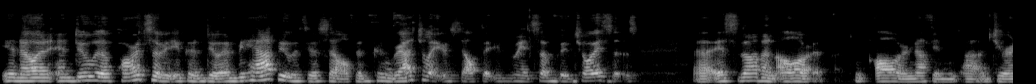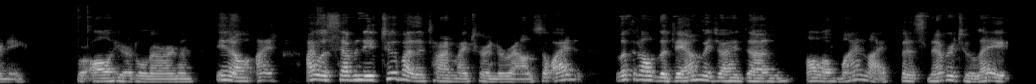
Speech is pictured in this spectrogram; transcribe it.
You know, and, and do the parts of it you can do and be happy with yourself and congratulate yourself that you've made some good choices. Uh, it's not an all or, all or nothing uh, journey. We're all here to learn. And, you know, I, I was 72 by the time I turned around. So I look at all the damage I had done all of my life, but it's never too late.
